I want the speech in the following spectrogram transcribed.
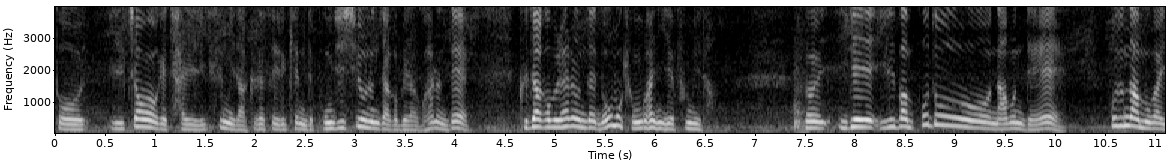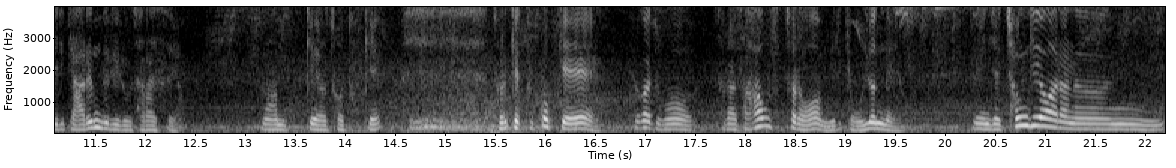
또 일정하게 잘 익습니다. 그래서 이렇게 했는데 봉지 씌우는 작업이라고 하는데 그 작업을 하는데 너무 경관이 예쁩니다. 그 이게 일반 포도나무인데 포도나무가 이렇게 아름드리로 자랐어요. 한번 볼게요. 저 두께. 저렇게 두껍게 해가지고 자라서 하우스처럼 이렇게 올렸네요. 이제 청기화라는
